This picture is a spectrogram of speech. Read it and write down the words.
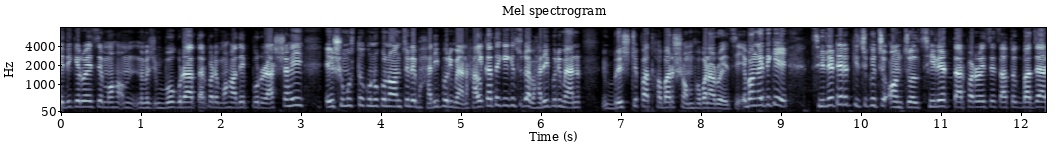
এদিকে রয়েছে বগুড়া, তারপরে মহাদেবপুর, রাজশাহী, এই সমস্ত কোনো কোনো অঞ্চলে ভারী পরিমাণ, হালকা থেকে কিছুটা ভারী পরিমাণ বৃষ্টিপাত হবার সম্ভাবনা রয়েছে। এবং এদিকে সিলেটের কিছু কিছু অঞ্চল, সিলেট, তারপর রয়েছে চাতকবাজার,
